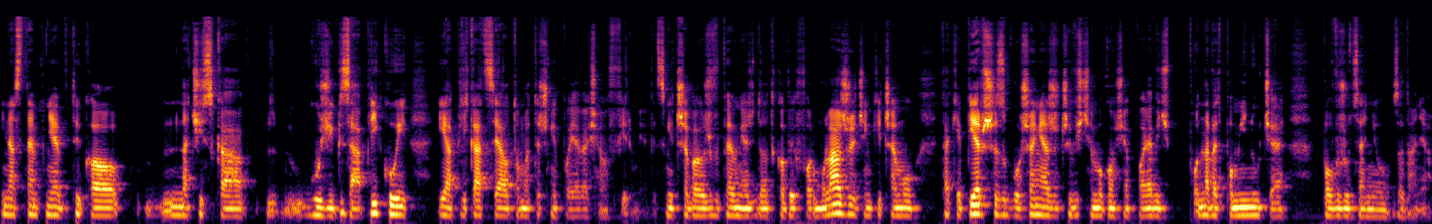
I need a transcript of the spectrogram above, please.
i następnie tylko naciska guzik zaaplikuj i aplikacja automatycznie pojawia się w firmie, więc nie trzeba już wypełniać dodatkowych formularzy, dzięki czemu takie pierwsze zgłoszenia rzeczywiście mogą się pojawić po, nawet po minucie po wrzuceniu zadania.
